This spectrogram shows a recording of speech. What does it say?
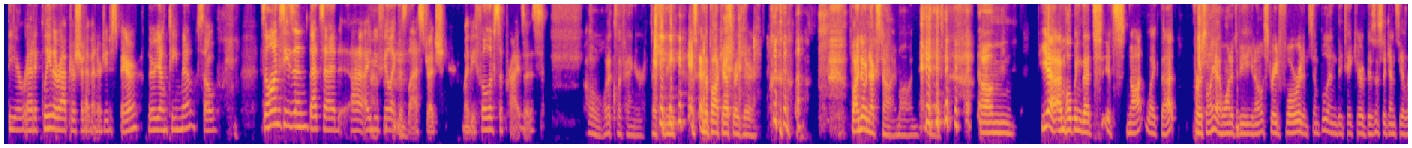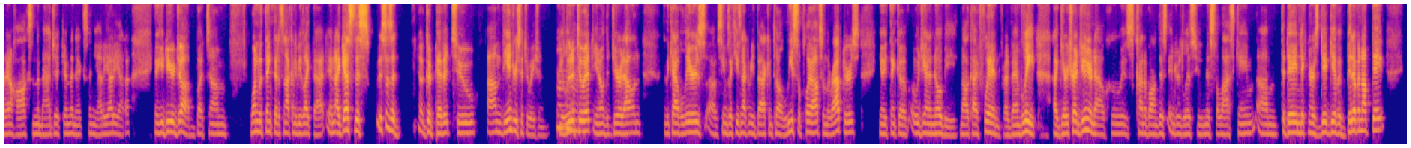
theoretically the Raptors should have energy to spare. They're a young team now. So it's a long season. That said, uh, I do feel like this last stretch might be full of surprises. Oh, what a cliffhanger. That should be let's end the podcast right there. Find out next time on. um yeah, I'm hoping that it's not like that. Personally, I want it to be, you know, straightforward and simple, and they take care of business against the Atlanta Hawks and the Magic and the Knicks and yada yada yada. You know, you do your job, but um, one would think that it's not going to be like that. And I guess this this is a, a good pivot to um, the injury situation. You alluded to it. You know, the Jarrett Allen the Cavaliers uh, seems like he's not going to be back until at least the playoffs. And the Raptors, you know, you think of OG Anunoby, Malachi Flynn, Fred VanVleet, uh, Gary Trent Jr. now, who is kind of on this injured list, who missed the last game. Um, today, Nick Nurse did give a bit of an update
